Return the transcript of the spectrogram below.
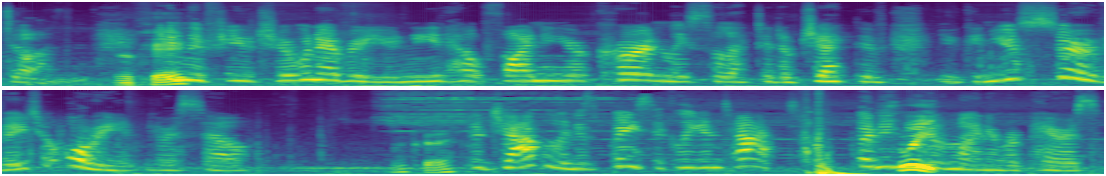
done. Okay. In the future, whenever you need help finding your currently selected objective, you can use survey to orient yourself. Okay. The javelin is basically intact, but in Sweet. need of minor repairs.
